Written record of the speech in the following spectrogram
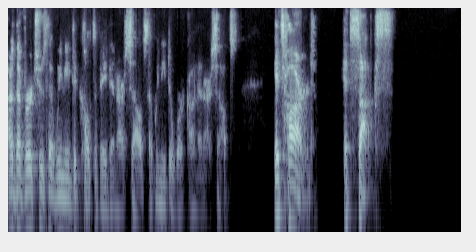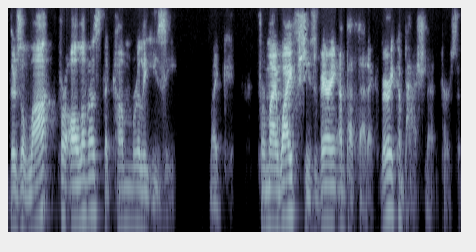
are the virtues that we need to cultivate in ourselves, that we need to work on in ourselves. It's hard, it sucks. There's a lot for all of us that come really easy. Like for my wife, she's very empathetic, very compassionate person.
